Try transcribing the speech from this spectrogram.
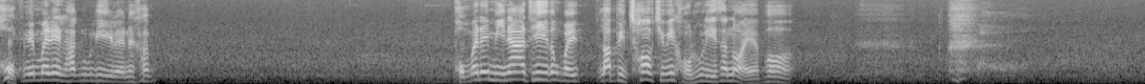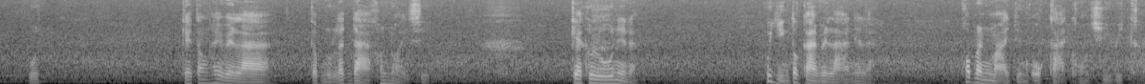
ผมนี่ไม่ได้รักลุลีเลยนะครับ ผมไม่ได้มีหน้าที่ต้องไปรับผิดชอบชีวิตของลุลีซะหน่อยอะพ่อ แกต้องให้เวลากับหนูรัดดาเขาหน่อยสิ แกก็รู้เนี่ยนะผู้หญิงต้องการเวลาเนี่ยแหละ เพราะมันหมายถึงโอกาสของชีวิตเขา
